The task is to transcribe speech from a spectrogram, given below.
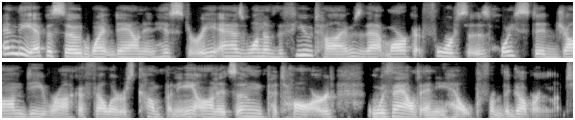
and the episode went down in history as one of the few times that market forces hoisted John D. Rockefeller's company on its own petard without any help from the government.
